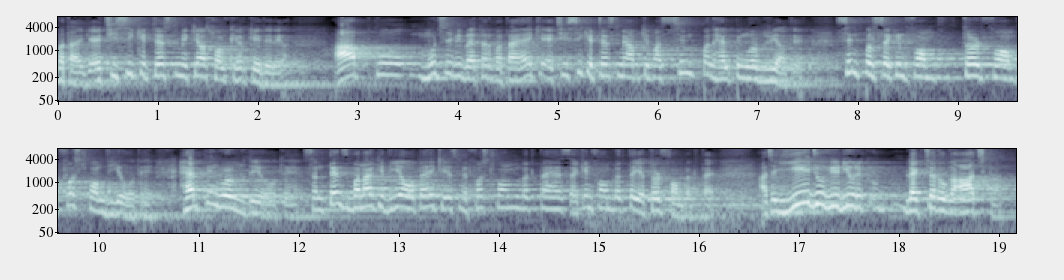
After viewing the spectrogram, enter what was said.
बताया गया एच के टेस्ट में क्या सॉल्व करके दे देगा आपको मुझसे भी बेहतर पता है कि एच के टेस्ट में आपके पास सिंपल हेल्पिंग वर्ब भी आते हैं। Simple second form third form first form दिए होते हैं। हेल्पिंग वर्ब दिए होते हैं। सेंटेंस बना के दिया होता है कि इसमें फ़र्स्ट फॉर्म लगता है सेकंड फॉर्म लगता है या थर्ड फॉर्म लगता है। अच्छा ये जो वीडियो लेक्चर होगा आज का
